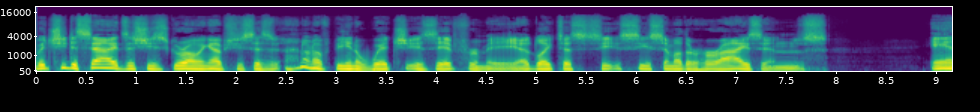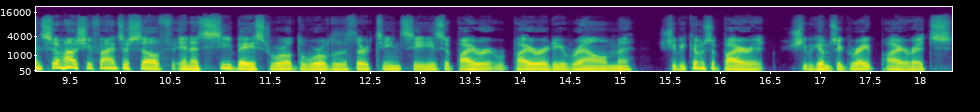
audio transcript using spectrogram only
but she decides as she's growing up, she says, I don't know if being a witch is it for me. I'd like to see, see some other horizons. And somehow she finds herself in a sea-based world, the world of the 13 seas, a pirate, piratey realm. She becomes a pirate. She becomes a great pirate.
